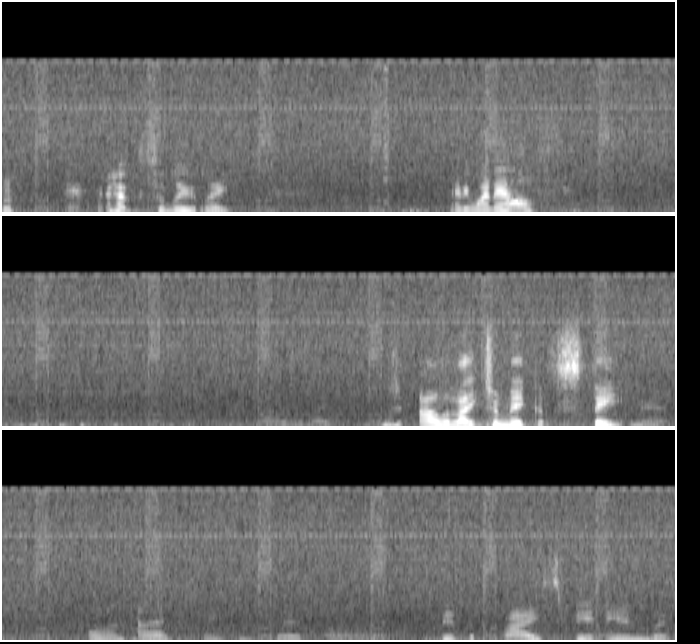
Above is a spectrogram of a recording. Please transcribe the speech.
Absolutely. Anyone else? I would like to make a statement on, I think you said, um, did the price fit in with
